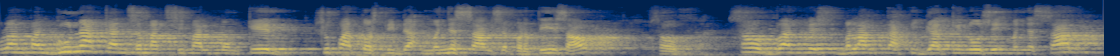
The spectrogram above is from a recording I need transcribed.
ulan pan gunakan semaksimal mungkin supados tidak menyesal seperti saub sauban. Sauban wis melangkah 3 kilo sih menyesal,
